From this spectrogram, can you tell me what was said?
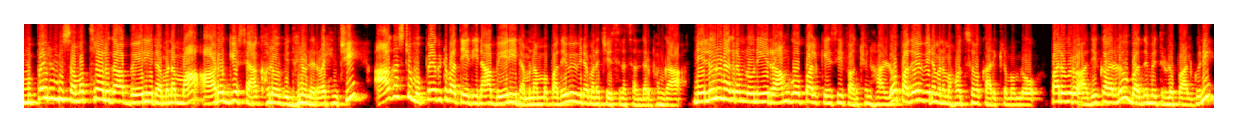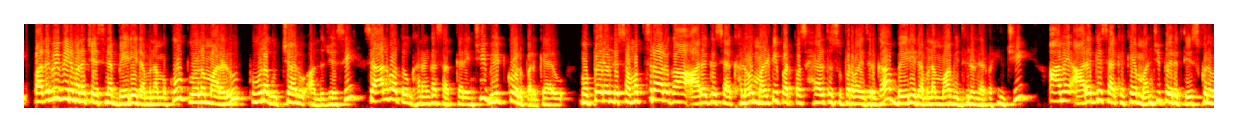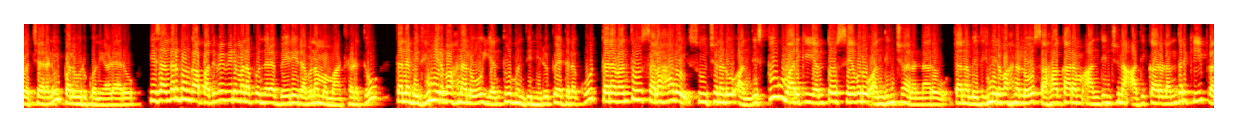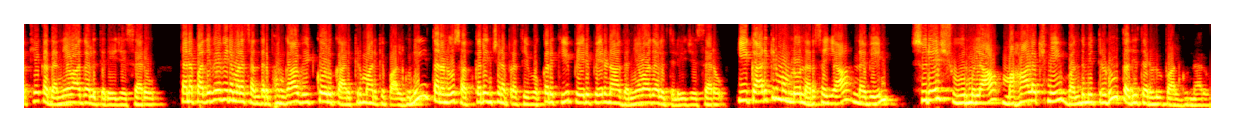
ముప్పై రెండు సంవత్సరాలుగా బేరీ రమణమ్మ ఆరోగ్య శాఖలో విధులు నిర్వహించి ఆగస్టు ముప్పై ఒకటవ తేదీన బేరీ రమణమ్మ పదవి విరమణ చేసిన సందర్భంగా నెల్లూరు నగరంలోని రామ్ గోపాల్ కేసీ ఫంక్షన్ హాల్లో పదవి విరమణ మహోత్సవ కార్యక్రమంలో పలువురు అధికారులు బంధుమిత్రులు పాల్గొని పదవి విరమణ చేసిన బేరీ రమణమ్మకు పూలమాలలు పూల గుచ్చాలు అందజేసి శాల్వాతో ఘనంగా సత్కరించి వీడ్కోలు పలికారు. ముప్పై రెండు సంవత్సరాలుగా ఆరోగ్య శాఖలో మల్టీపర్పస్ హెల్త్ సూపర్వైజర్గా బేరీ రమణమ్మ విధులు నిర్వహించి ఆమె ఆరోగ్య శాఖకే మంచి పేరు తీసుకుని వచ్చారని పలువురు కొనియాడారు. ఈ సందర్భంగా పదవి విరమణ పొందిన బేరి రమణమ్మ మాట్లాడుతూ తన విధి నిర్వహణలో ఎంతో మంది నిరుపేదలకు తన వంతు సలహాలు సూచనలు అందిస్తూ వారికి ఎంతో సేవలు అందించానన్నారు. తన విధి నిర్వహణలో సహకారం అందించిన అధికారులందరికీ ప్రత్యేక ధన్యవాదాలు తెలియజేశారు. తన పదవీ విరమణ సందర్భంగా వీడ్కోలు కార్యక్రమానికి పాల్గొని తనను సత్కరించిన ప్రతి ఒక్కరికి పేరు పేరున ధన్యవాదాలు తెలియజేశారు. ఈ కార్యక్రమంలో నరసయ్య నవీన్ సురేష్ ఊర్మిళ మహాలక్ష్మి బంధుమిత్రుడు తదితరులు పాల్గొన్నారు.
